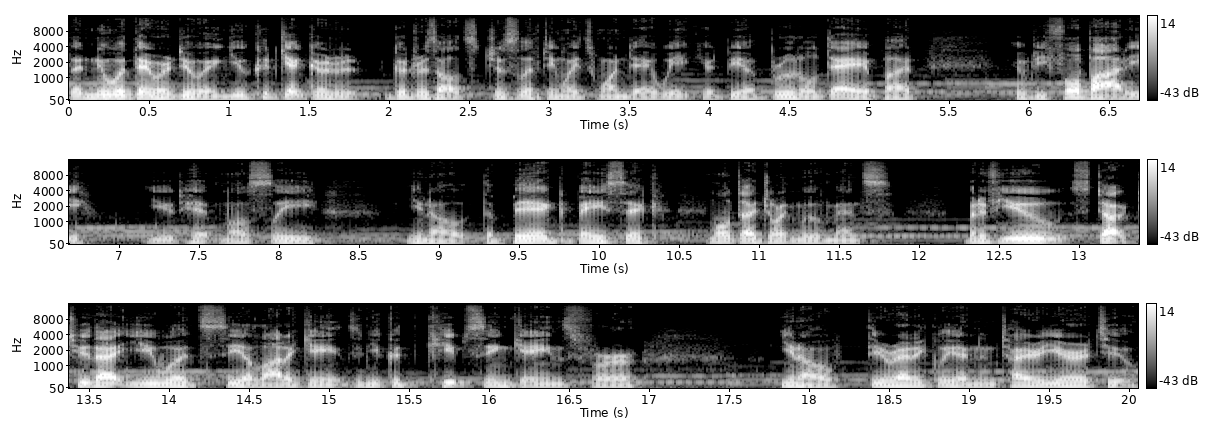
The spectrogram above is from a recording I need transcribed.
that knew what they were doing, you could get good good results just lifting weights one day a week. It would be a brutal day, but it would be full body. You'd hit mostly, you know, the big basic multi-joint movements. But if you stuck to that, you would see a lot of gains and you could keep seeing gains for you know, theoretically an entire year or two.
